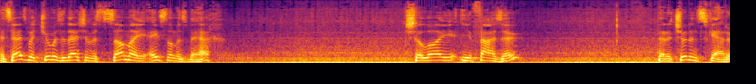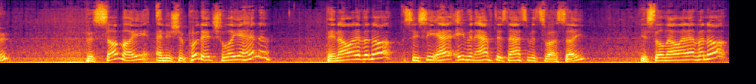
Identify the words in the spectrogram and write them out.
It says, but zedesh and v'sama eitzel mizbech, shaloi yifazer, that it shouldn't scatter, v'samai, and you should put it shaloi yehena. They're not allowed to have a So you see, even after it's nas mitzvah, say, you're still not allowed to have no.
